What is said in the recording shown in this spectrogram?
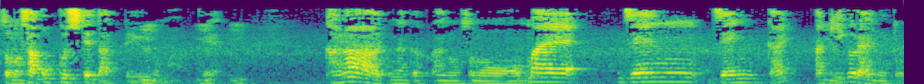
その鎖国してたっていうのもあって。うんから、なんか、あの、その、前、前、前回秋ぐらいに撮っ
